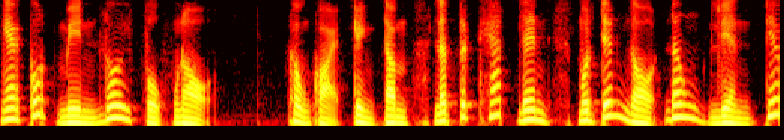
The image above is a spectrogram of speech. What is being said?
nghe cốt mìn lôi phục nổ, không khỏi kinh tâm, lập tức hét lên, một tiếng nổ đông liền tiếp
